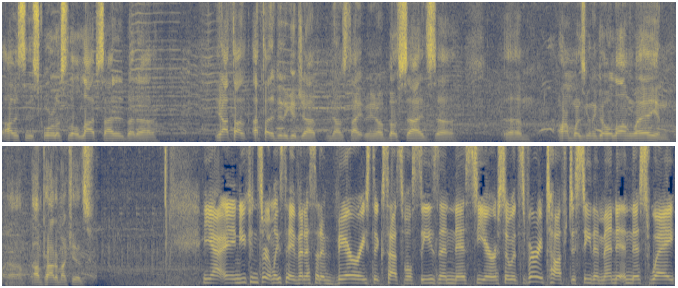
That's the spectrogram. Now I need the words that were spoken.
obviously the score looks a little lopsided, but uh, you know, I thought I thought they did a good job. You know, tonight. You know, both sides. Uh, um, going to go a long way, and uh, I'm proud of my kids. Yeah, and you can certainly say Venice had a very successful season this year, so it's very tough to see them end it in this way.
